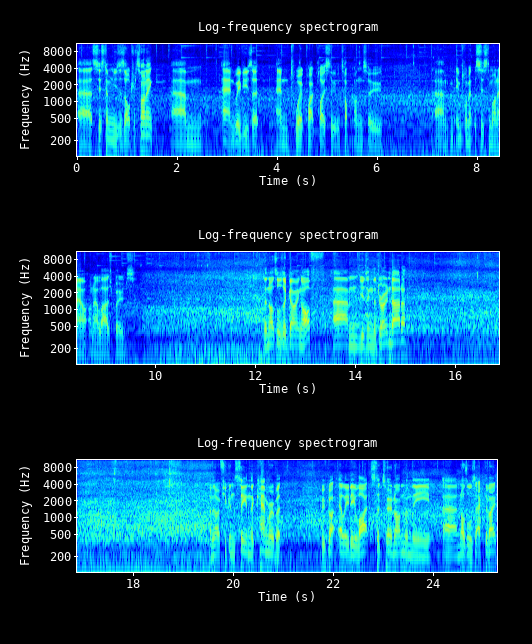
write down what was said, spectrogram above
uh, system uses ultrasonic um, and we've used it and work quite closely with Topcon to um, implement the system on our, on our large booms. The nozzles are going off um, using the drone data. I don't know if you can see in the camera, but We've got LED lights that turn on when the uh, nozzles activate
